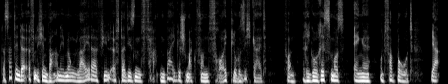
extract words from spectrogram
das hat in der öffentlichen Wahrnehmung leider viel öfter diesen faden Beigeschmack von Freudlosigkeit, von Rigorismus, Enge und Verbot, ja,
